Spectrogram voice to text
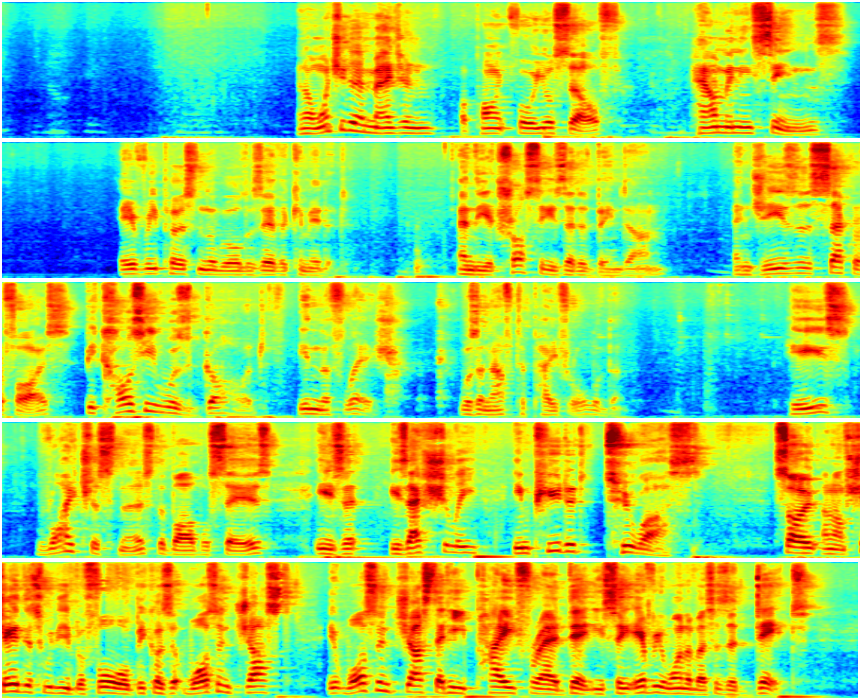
And I want you to imagine a point for yourself how many sins every person in the world has ever committed and the atrocities that had been done, and Jesus' sacrifice, because he was God in the flesh, was enough to pay for all of them. His righteousness, the Bible says, is, is actually imputed to us. So, and I've shared this with you before because it wasn't just it wasn't just that he paid for our debt. You see, every one of us has a debt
